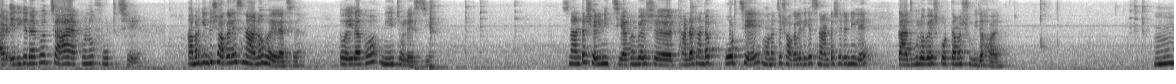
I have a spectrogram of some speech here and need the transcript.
আর এদিকে দেখো চা এখনও ফুটছে। আমার কিন্তু সকালে স্নানও হয়ে গেছে। তো এই দেখো নিয়ে চলে এসেছি। স্নানটা সেরে নিচ্ছি। এখন বেশ ঠান্ডা ঠান্ডা পড়ছে। মনে হচ্ছে সকালের দিকে স্নানটা সেরে নিলে কাজগুলো বেশ করতে আমার সুবিধা হয়। হুম,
